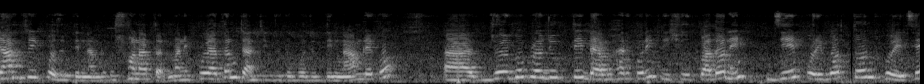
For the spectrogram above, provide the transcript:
যান্ত্রিক প্রযুক্তির নাম লেখো, সনাতন মানে পুরাতন যান্ত্রিক দুটো প্রযুক্তির নাম লেখো। জৈব প্রযুক্তি ব্যবহার করে কৃষি উৎপাদনে যে পরিবর্তন হয়েছে,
